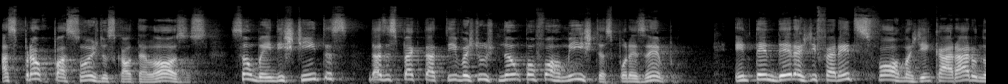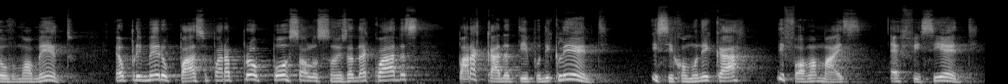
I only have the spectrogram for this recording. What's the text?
As preocupações dos cautelosos são bem distintas das expectativas dos não conformistas, por exemplo. Entender as diferentes formas de encarar o novo momento é o primeiro passo para propor soluções adequadas para cada tipo de cliente e se comunicar de forma mais eficiente.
